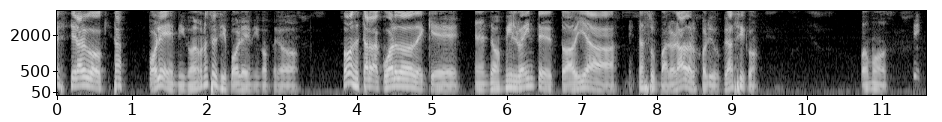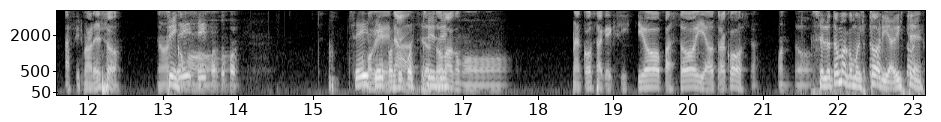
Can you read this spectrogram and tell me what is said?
a decir algo quizás polémico, no, no sé si polémico, pero vamos a estar de acuerdo de que en el 2020 todavía está subvalorado el Hollywood clásico. ¿Podemos Sí. afirmar eso? ¿No? Sí. Sí, sí, por supuesto. Sí, como sí, que, por nada, supuesto. Se lo Sí, toma sí. como una cosa que existió, pasó y a otra cosa. Cuando Se lo toma como historia, ¿viste?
